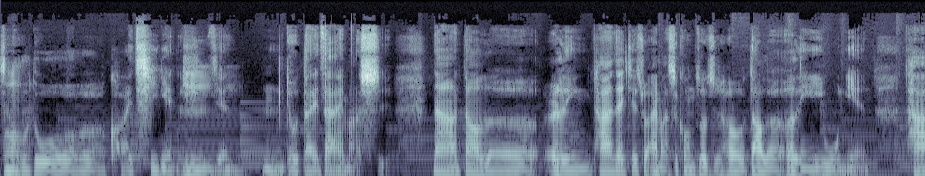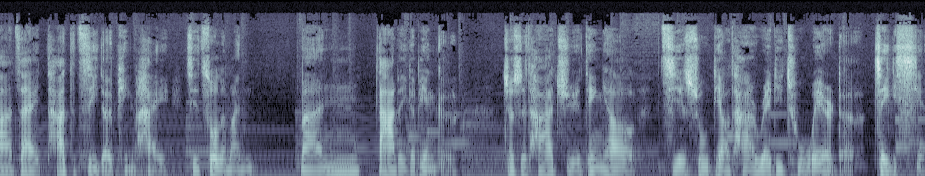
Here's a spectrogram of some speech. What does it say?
差不多快七年的时间，嗯，都待在爱马仕。那到了二零，他在结束爱马仕工作之后，到了二零一五年，他在他的自己的品牌其实做了蛮蛮大的一个变革，就是他决定要结束掉他 ready to wear 的这一线，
